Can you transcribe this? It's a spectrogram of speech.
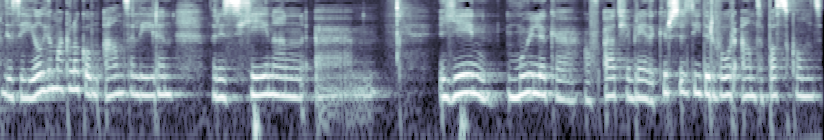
Het is heel gemakkelijk om aan te leren. Er is geen uh, geen moeilijke of uitgebreide cursus die ervoor aan te pas komt.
